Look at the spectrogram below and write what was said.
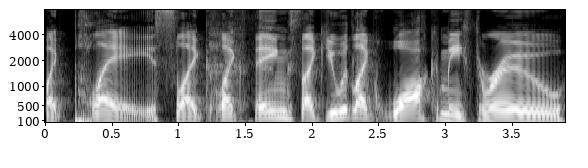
like plays, like like things like you would like walk me through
